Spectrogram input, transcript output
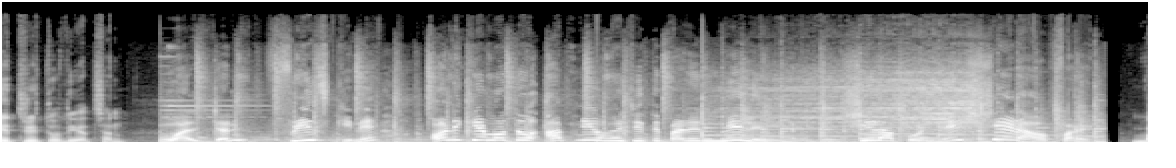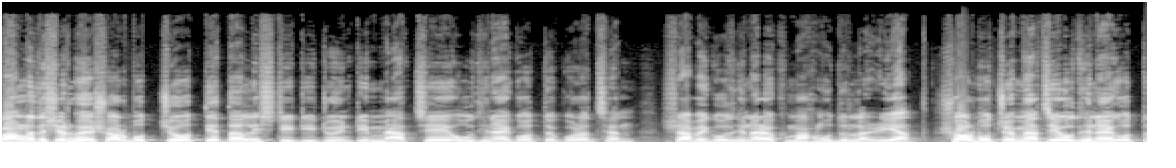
নেতৃত্ব দিয়েছেন। ওয়ালটন ফ্রিজ কিনে অনেকের মতো আপনিও হয়ে যেতে পারেন মিলেনিয়াল। সেরা পণ্যের সেরা অফার। বাংলাদেশের হয়ে সর্বোচ্চ তেতাল্লিশটি টি টোয়েন্টি ম্যাচে অধিনায়কত্ব করেছেন সাবেক অধিনায়ক মাহমুদুল্লাহ রিয়াদ। সর্বোচ্চ ম্যাচে অধিনায়কত্ব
